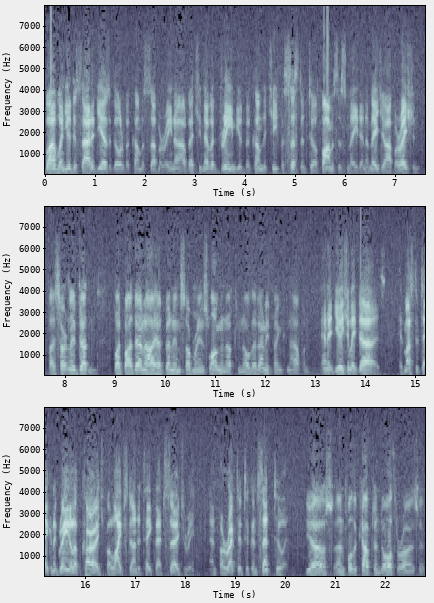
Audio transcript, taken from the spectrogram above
Bob, when you decided years ago to become a submariner, I'll bet you never dreamed you'd become the chief assistant to a pharmacist mate in a major operation. I certainly didn't. But by then I had been in submarines long enough to know that anything can happen. And it usually does. It must have taken a great deal of courage for Lipes to undertake that surgery, and for Rector to consent to it. Yes, and for the captain to authorize it.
